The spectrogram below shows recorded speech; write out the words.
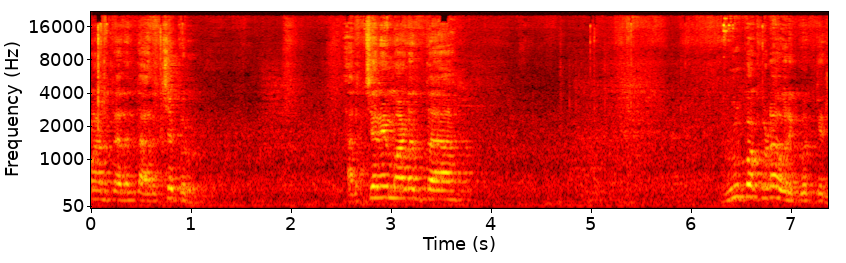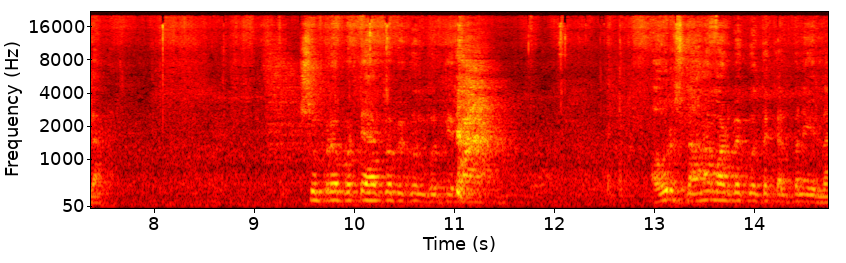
ಮಾಡ್ತಾರಂತ ಅರ್ಚಕರು. ಅರ್ಚನೆ ಮಾಡಂತ ರೂಪ ಕೂಡ ಅವ್ರಿಗೆ ಗೊತ್ತಿಲ್ಲ. ಶುಭ್ರ ಬಟ್ಟೆ ಹಾಕೋಬೇಕು ಅಂತ ಗೊತ್ತಿಲ್ಲ. ಅವರು ಸ್ನಾನ ಮಾಡಬೇಕು ಅಂತ ಕಲ್ಪನೆ ಇಲ್ಲ.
